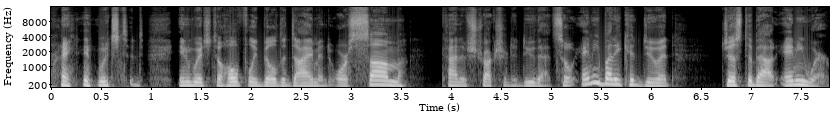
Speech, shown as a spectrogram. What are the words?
right, in which to in which to hopefully build a diamond or some kind of structure to do that. So anybody could do it just about anywhere.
